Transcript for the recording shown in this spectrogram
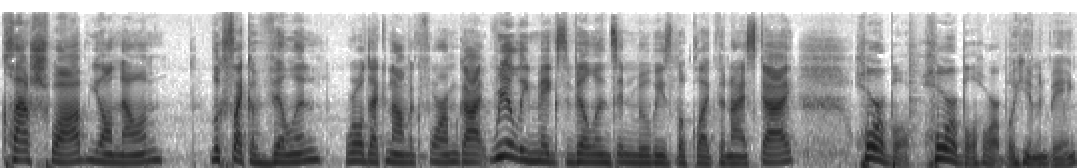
Klaus Schwab, y'all know him. Looks like a villain, World Economic Forum guy. Really makes villains in movies look like the nice guy. Horrible, horrible, horrible human being.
